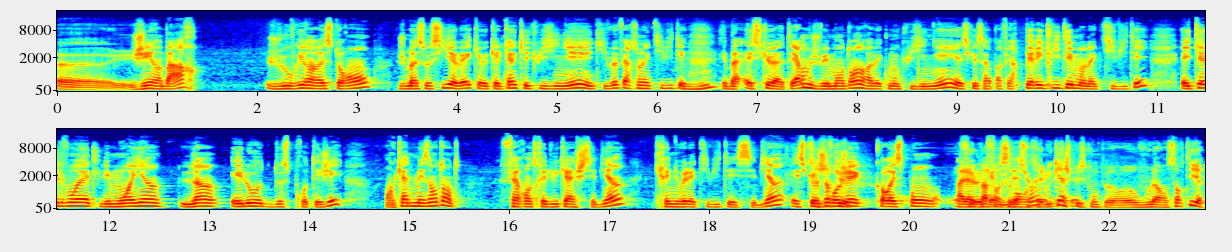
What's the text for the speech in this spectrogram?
Euh, j'ai un bar, je veux ouvrir un restaurant, je m'associe avec euh, quelqu'un qui est cuisinier et qui veut faire son activité. Mhm. Et eh ben, est-ce que à terme, je vais m'entendre avec mon cuisinier? Est-ce que ça va pas faire péricliter mon activité? Et quels vont être les moyens l'un et l'autre de se protéger en cas de mésentente? Faire rentrer du cash, c'est bien créer une nouvelle activité, c'est bien. Est-ce que le projet correspond à la localisation On ne pas forcément rentrer du cash, puisqu'on peut vouloir en sortir.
